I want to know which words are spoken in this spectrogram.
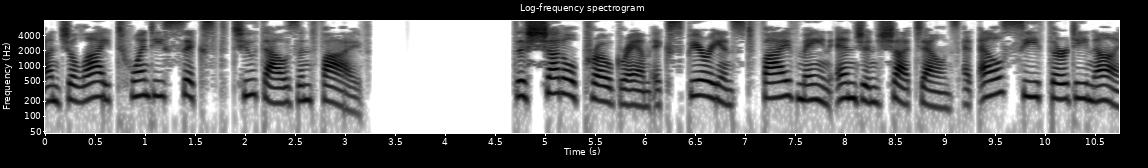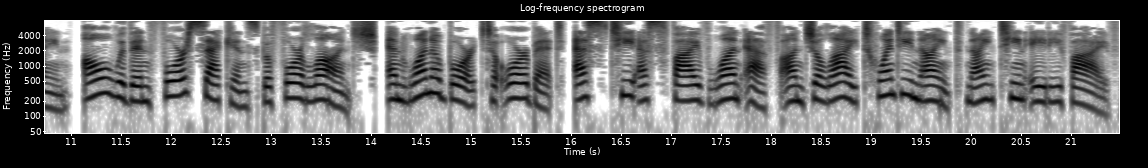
on July 26, 2005. The shuttle program experienced five main engine shutdowns at LC-39, all within four seconds before launch, and one abort to orbit, STS-51F on July 29, 1985.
